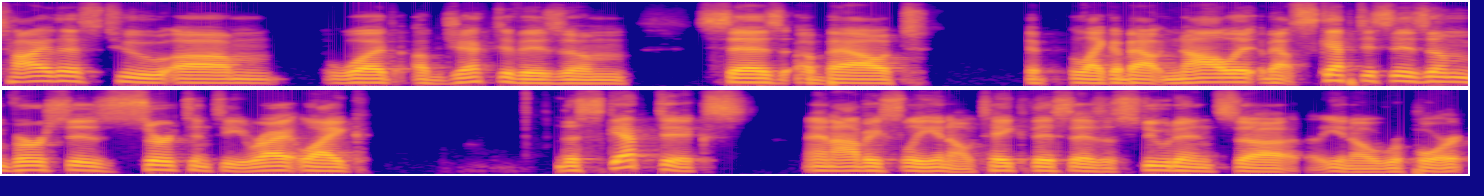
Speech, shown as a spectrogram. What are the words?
tie this to um, what objectivism says about like about knowledge about skepticism versus certainty right like the skeptics and obviously you know take this as a student's uh, you know report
